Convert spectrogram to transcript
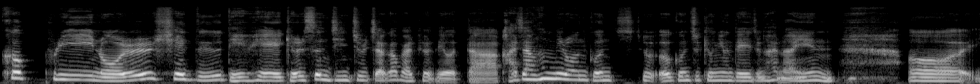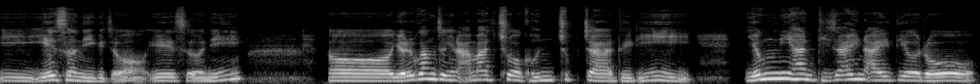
커프리놀 쉐드 대회 결선 진출자가 발표되었다. 가장 흥미로운 건축, 어, 건축 경영 대회 중 하나인 어, 이 예선이, 그죠? 예선이, 어, 열광적인 아마추어 건축자들이 영리한 디자인 아이디어로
